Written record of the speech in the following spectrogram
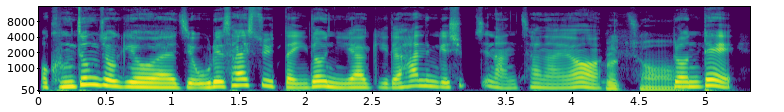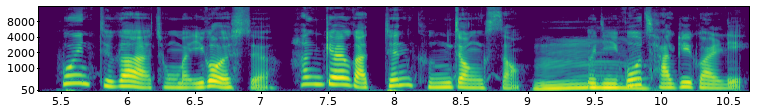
어, 긍정적이어야지 오래 살 수 있다 이런 이야기를 하는 게 쉽진 않잖아요. 그렇죠. 그런데 포인트가 정말 이거였어요. 한결같은 긍정성. 음. 그리고 자기 관리.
